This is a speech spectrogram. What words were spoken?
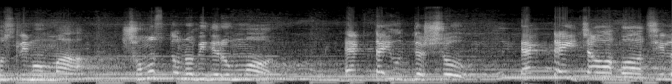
মুসলিম উম্মা সমস্ত নবীদের উম্মত। একটাই উদ্দেশ্য, একটাই চাওয়া পাওয়া ছিল।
